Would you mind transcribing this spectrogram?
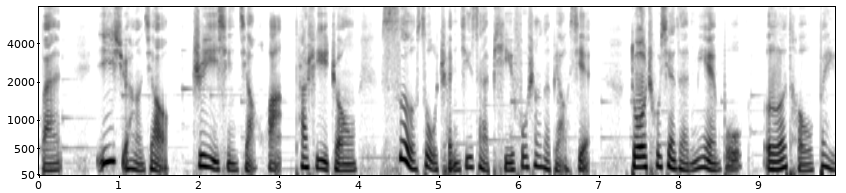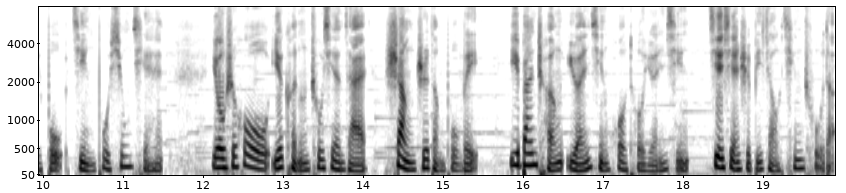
斑，医学上叫。脂溢性角化，它是一种色素沉积在皮肤上的表现，多出现在面部、额头、背部、颈部、胸前，有时候也可能出现在上肢等部位，一般呈圆形或椭圆形，界限是比较清楚的。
